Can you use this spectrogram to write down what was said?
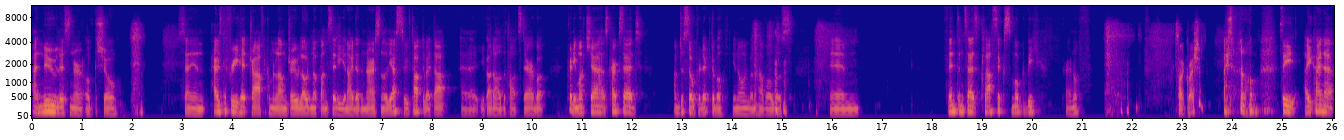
a new listener of the show saying, How's the free hit draft coming along, Drew? Loading up on City, United, and Arsenal. Yes, we've talked about that. Uh, you got all the thoughts there, but pretty much, yeah. As Kirk said, I'm just so predictable. You know, I'm going to have all those Um, Finton says classic Smugby. Fair enough. It's not a question. I don't know. See, I kind of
